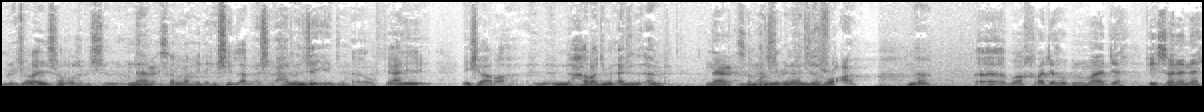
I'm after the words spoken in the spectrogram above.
ابن جريج صرح بالسماع نعم أحسن الله إليك. بس لا بأس حسن جيد. يعني إشارة أن خرج من أجل الأنف. نعم أحسن من الله من أجل الرعاة نعم. آه، وأخرجه ابن ماجه في سننه.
